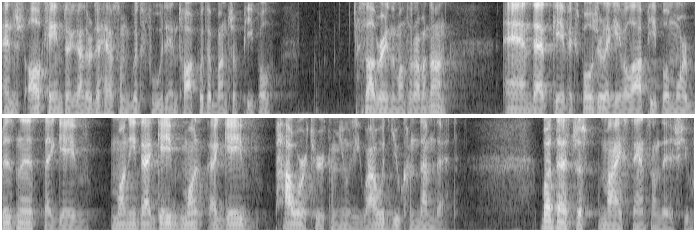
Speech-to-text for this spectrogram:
and just all came together to have some good food and talk with a bunch of people celebrating the month of Ramadan. And that gave exposure, that gave a lot of people more business, that gave money, that gave mon- that gave power to your community. Why would you condemn that? But that's just my stance on the issue.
